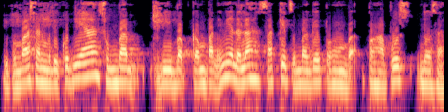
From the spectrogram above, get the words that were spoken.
di pembahasan berikutnya, sebab di bab keempat ini adalah sakit sebagai penghapus dosa.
